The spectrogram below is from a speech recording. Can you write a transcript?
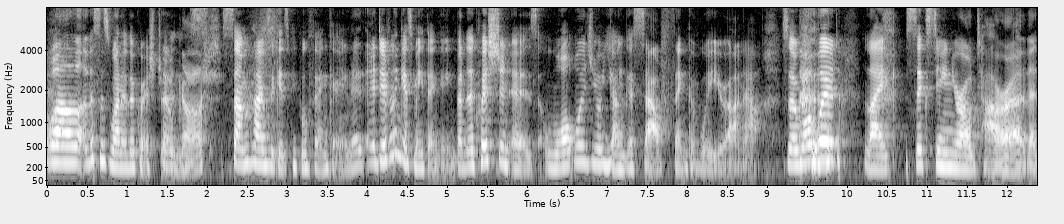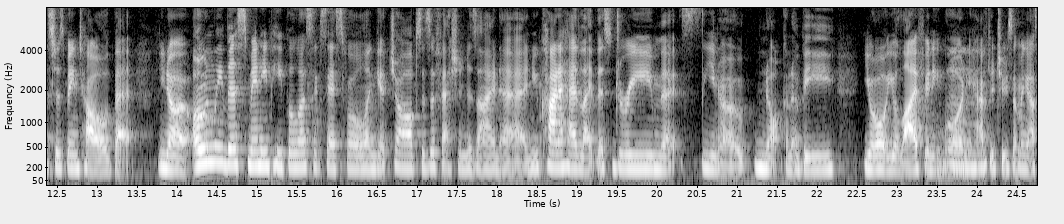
Well, this is one of the questions. Oh, gosh. Sometimes it gets people thinking. It, it definitely gets me thinking. But the question is, what would your younger self think of where you are now? So, what would like 16 year old Tara that's just been told that, you know, only this many people are successful and get jobs as a fashion designer, and you kind of had like this dream that's, you know, not going to be your your life anymore and you have mm. to choose something else.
